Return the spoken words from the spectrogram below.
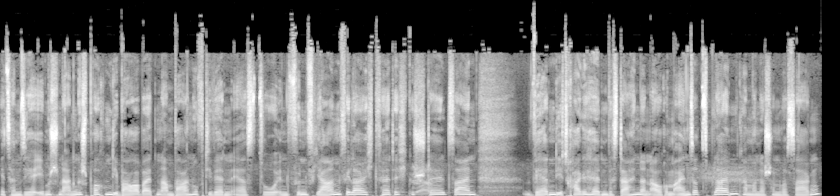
Jetzt haben Sie ja eben schon angesprochen, die Bauarbeiten am Bahnhof, die werden erst so in fünf Jahren vielleicht fertiggestellt ja. sein. Werden die Tragehelden bis dahin dann auch im Einsatz bleiben? Kann man da schon was sagen?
